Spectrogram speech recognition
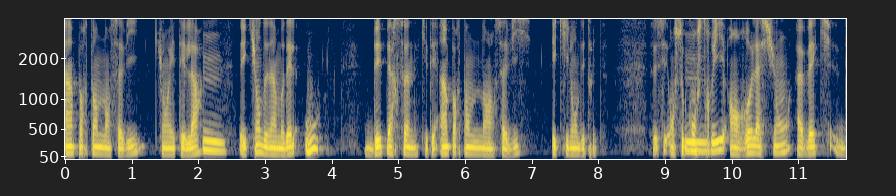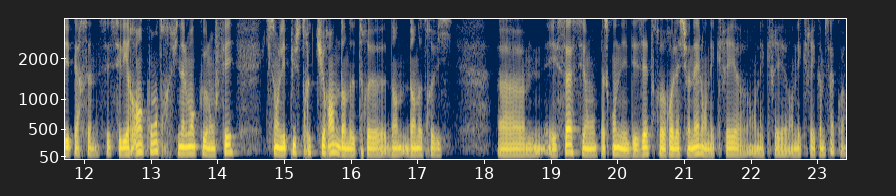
importantes dans sa vie qui ont été là Hmm. et qui ont donné un modèle, ou des personnes qui étaient importantes dans sa vie et qui l'ont détruite. On se Mm. construit en relation avec des personnes. C'est les rencontres finalement que l'on fait qui sont les plus structurantes dans notre, dans, dans notre vie. Euh, et ça, c'est parce qu'on est des êtres relationnels, on est créé, on est créé, on est créé comme ça, quoi.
